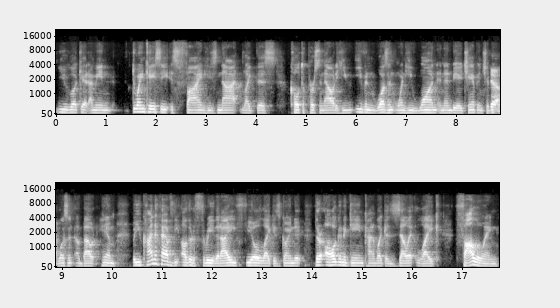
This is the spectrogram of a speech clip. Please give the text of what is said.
you look at. I mean, Dwane Casey is fine. He's not like this cult of personality. He even wasn't when he won an NBA championship. Yeah. It wasn't about him. But you kind of have the other three that I feel like is going to, they're all going to gain kind of like a zealot like following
